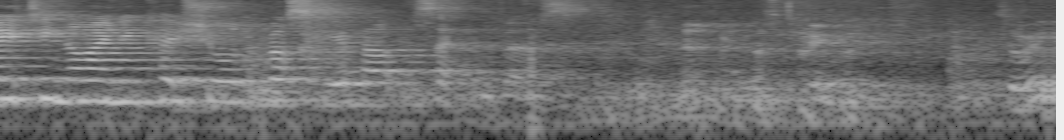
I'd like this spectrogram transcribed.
489 in case you're rusty about the second verse. Sorry?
